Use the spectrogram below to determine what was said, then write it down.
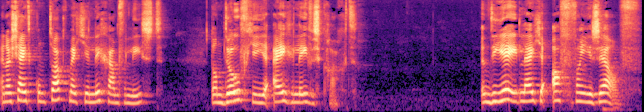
En als jij het contact met je lichaam verliest, dan doof je je eigen levenskracht. Een dieet leidt je af van jezelf.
